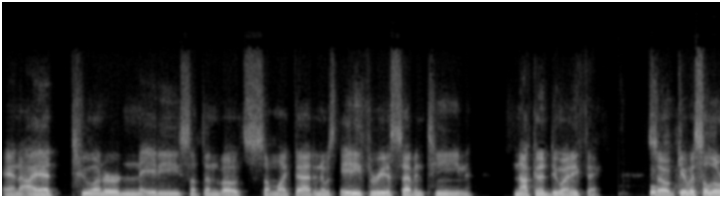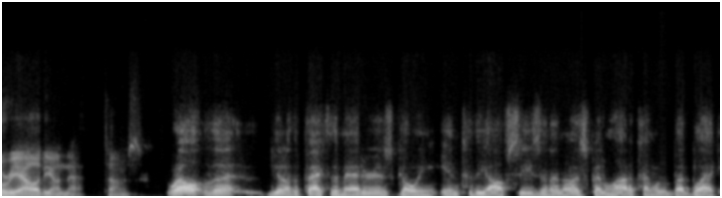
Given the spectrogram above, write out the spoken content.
And I had 280 something votes, something like that, and it was 83 to 17. Not going to do anything. So give us a little reality on that, Thomas. Well, the you know the fact of the matter is going into the off season. I know I spent a lot of time with Bud Black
